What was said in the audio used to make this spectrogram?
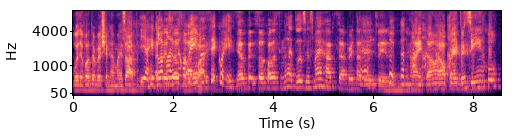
O elevador vai chegar mais rápido? E a reclamação vem na sequência. E a pessoa fala assim, não, é duas vezes mais rápido você apertar é. duas vezes. ah, então eu aperto cinco.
